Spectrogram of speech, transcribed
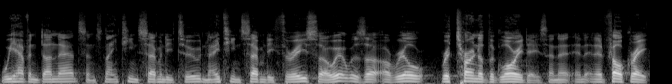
We haven't done that since 1972, 1973. So it was a, a real return of the glory days, and it, and, and it felt great.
